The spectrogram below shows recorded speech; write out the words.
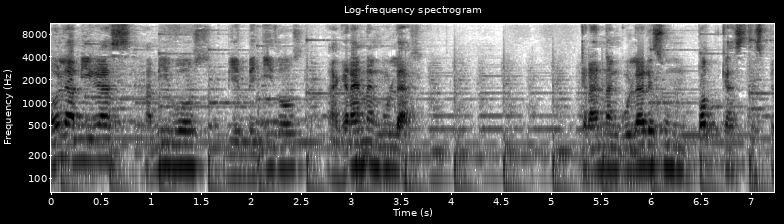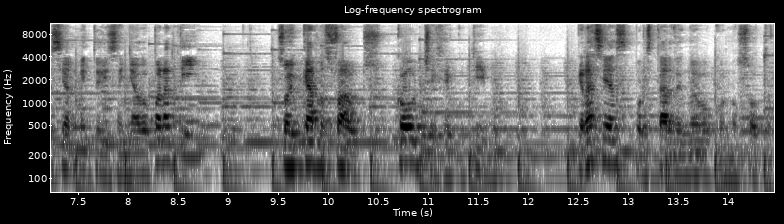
Hola amigas, amigos, bienvenidos a Gran Angular. Gran Angular es un podcast especialmente diseñado para ti. Soy Carlos Faux, coach ejecutivo. Gracias por estar de nuevo con nosotros.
